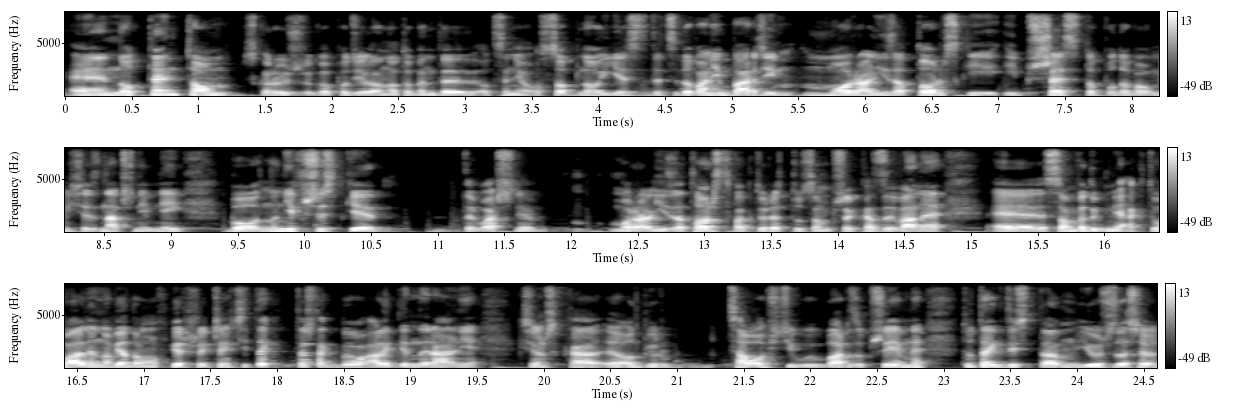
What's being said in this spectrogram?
E, no ten tom, skoro już go podzielono, to będę oceniał osobno, jest zdecydowanie bardziej moralizatorski i przez to podobał mi się znacznie mniej, bo no nie wszystkie te właśnie moralizatorstwa, które tu są przekazywane, e, są według mnie aktualne. No wiadomo, w pierwszej części te, też tak było, ale generalnie książka, e, odbiór całości był bardzo przyjemny. Tutaj gdzieś tam już zaczę,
